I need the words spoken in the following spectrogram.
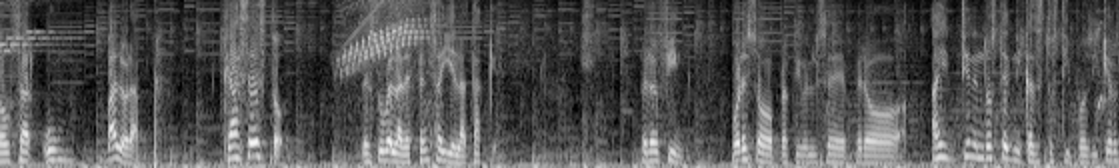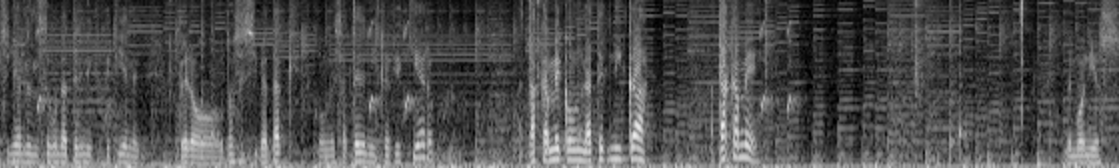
va a usar un Valor Up. ¿Qué hace esto? le sube la defensa y el ataque. Pero en fin, por eso practicarse, pero hay tienen dos técnicas de estos tipos y quiero enseñarles la segunda técnica que tienen, pero no sé si me ataque con esa técnica que quiero. Atácame con la técnica. Atácame. Demonios.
